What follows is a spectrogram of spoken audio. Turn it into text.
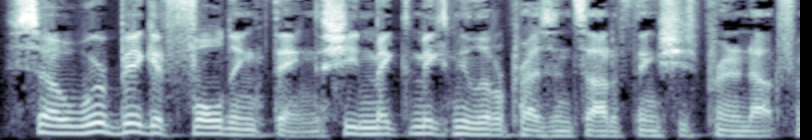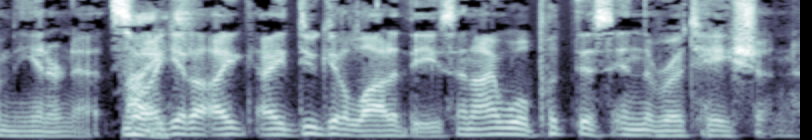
So we're big at folding things. She make, makes me little presents out of things she's printed out from the internet. So I Nice. get a, I, I do get a lot of these, and I will put this in the rotation.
